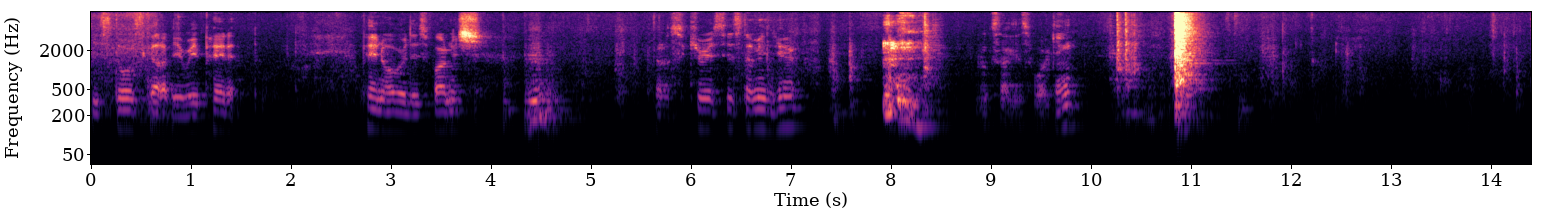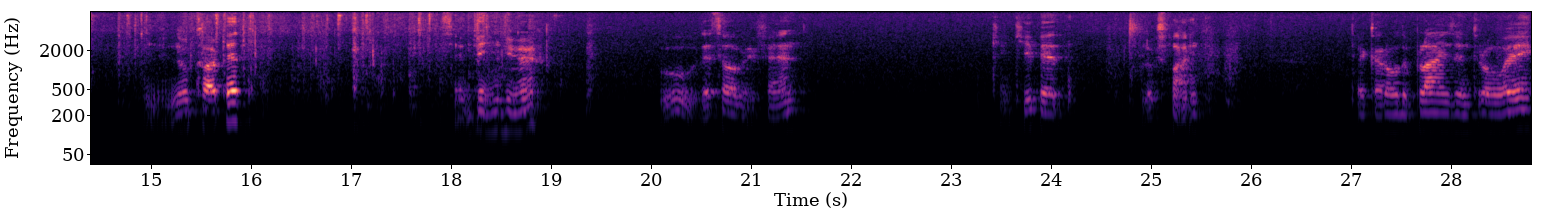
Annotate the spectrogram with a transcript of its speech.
These doors gotta be repainted. Paint over this varnish. Got a security system in here. Looks like it's working. New carpet. Same thing here. Ooh, that's already fan. Can keep it. Looks fine. Take out all the blinds and throw away.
